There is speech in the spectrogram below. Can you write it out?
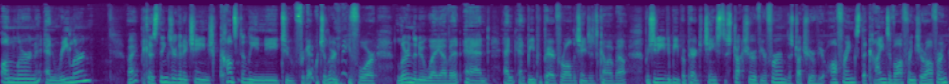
unlearn, and relearn right? Because things are going to change constantly. You need to forget what you learned before, learn the new way of it, and and and be prepared for all the changes to come about. But you need to be prepared to change the structure of your firm, the structure of your offerings, the kinds of offerings you're offering,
